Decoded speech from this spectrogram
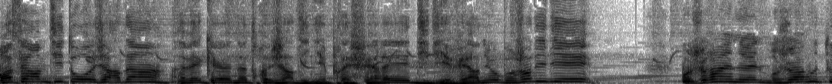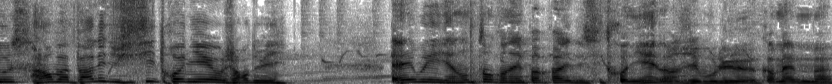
On va faire un petit tour au jardin avec euh, notre jardinier préféré, Didier Vergniaud. Bonjour Didier. Bonjour Emmanuel, bonjour à vous tous. Alors on va parler du citronnier aujourd'hui. Eh oui, il y a longtemps qu'on n'avait pas parlé du citronnier, alors j'ai voulu euh, quand même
